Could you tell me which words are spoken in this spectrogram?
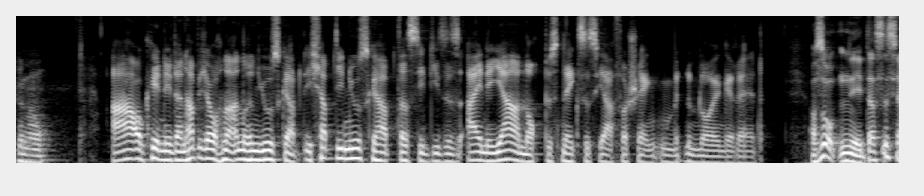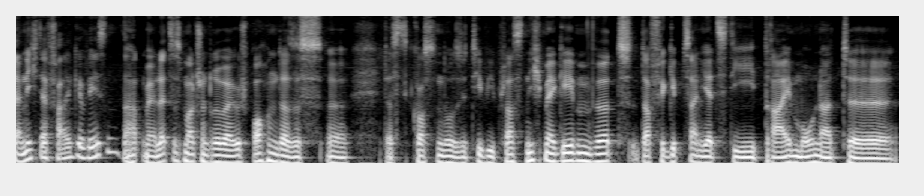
Genau. Ah, okay, nee, dann habe ich auch eine andere News gehabt. Ich habe die News gehabt, dass sie dieses eine Jahr noch bis nächstes Jahr verschenken mit einem neuen Gerät. Ach so, nee, das ist ja nicht der Fall gewesen. Da hatten wir letztes Mal schon drüber gesprochen, dass es äh, das kostenlose TV Plus nicht mehr geben wird. Dafür gibt es dann jetzt die drei Monate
